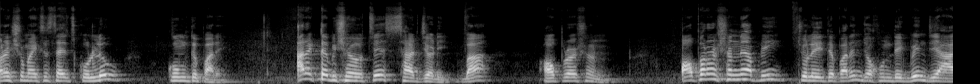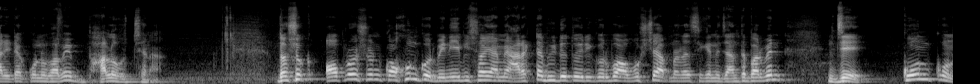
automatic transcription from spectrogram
অনেক সময় এক্সারসাইজ করলেও কমতে পারে। আরেকটা বিষয় হচ্ছে সার্জারি বা অপারেশন অপারেশনে আপনি চলে যেতে পারেন যখন দেখবেন যে আর এটা কোনোভাবে ভালো হচ্ছে না। দর্শক অপারেশন কখন করবেন এই বিষয়ে আমি আরেকটা ভিডিও তৈরি করব। অবশ্যই আপনারা সেখানে জানতে পারবেন যে কোন কোন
